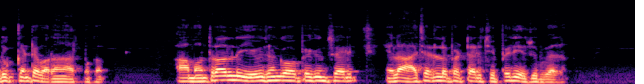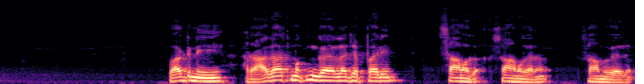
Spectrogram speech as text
రుక్ అంటే వర్ణనాత్మకం ఆ మంత్రాలను ఏ విధంగా ఉపయోగించాలి ఎలా ఆచరణలో పెట్టాలి చెప్పేది యజుర్వేదం. వాటిని రాగాత్మకంగా ఎలా చెప్పాలి? సామగ సామగనం సామవేదం.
